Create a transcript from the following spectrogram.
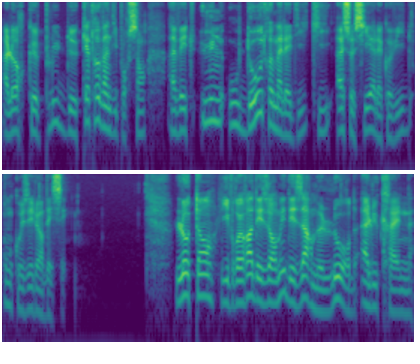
alors que plus de 90% avaient une ou d'autres maladies qui, associées à la Covid, ont causé leur décès. L'OTAN livrera désormais des armes lourdes à l'Ukraine.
